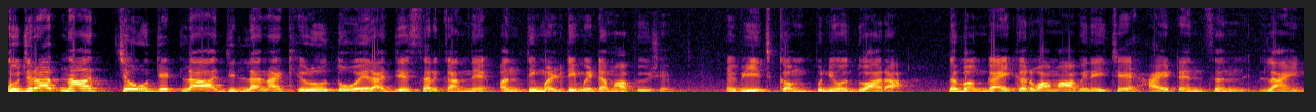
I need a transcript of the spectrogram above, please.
ગુજરાતના ચૌદ જેટલા જિલ્લાના ખેડૂતોએ રાજ્ય સરકારને અંતિમ અલ્ટિમેટમ આપ્યું છે. વીજ કંપનીઓ દ્વારા દબંગાઈ કરવામાં આવી રહી છે. હાઈ ટેન્શન લાઇન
